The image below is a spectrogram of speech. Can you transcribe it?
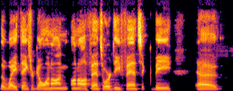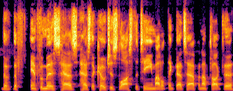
the way things are going on on offense or defense. It could be uh, the the infamous has has the coaches lost the team. I don't think that's happened. I've talked to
